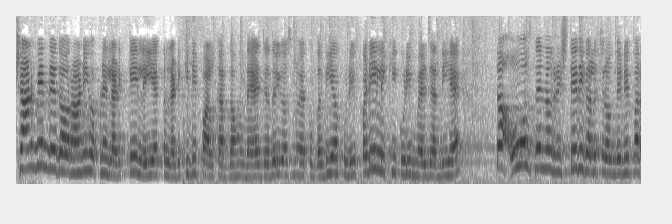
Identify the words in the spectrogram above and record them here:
ਛਾਣਬੀਨ ਦੇ ਦੌਰਾਨ ਹੀ ਉਹ ਆਪਣੇ ਲੜਕੇ ਲਈ ਇੱਕ ਲੜਕੀ ਦੀ ਭਾਲ ਕਰਦਾ ਹੁੰਦਾ ਹੈ। ਜਦੋਂ ਹੀ ਉਸ ਨੂੰ ਇੱਕ ਵਧੀਆ ਕੁੜੀ ਪੜ੍ਹੀ ਲਿਖੀ ਕੁੜੀ ਮਿਲ ਜਾਂਦੀ ਹੈ, ਤਾਂ ਉਹ ਉਸ ਦੇ ਨਾਲ ਰਿਸ਼ਤੇ ਦੀ ਗੱਲ ਚਲਾਉਂਦੇ ਨੇ, ਪਰ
